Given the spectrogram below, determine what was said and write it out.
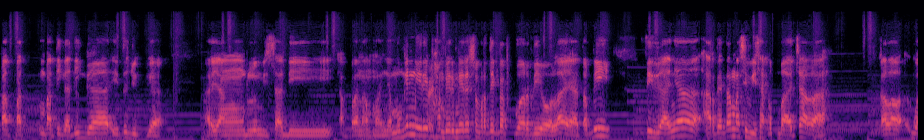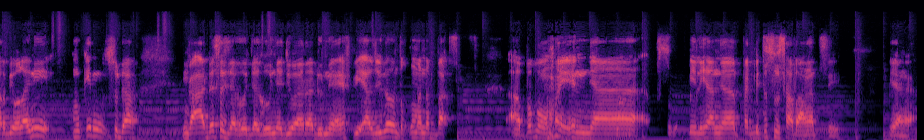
44 433 itu juga eh, yang belum bisa di apa namanya mungkin mirip hampir mirip seperti Pep Guardiola ya tapi setidaknya Arteta masih bisa kebaca lah. Kalau Guardiola ini mungkin sudah nggak ada sejago-jagonya juara dunia FPL juga untuk menebak apa pemainnya pilihannya Pep itu susah banget sih. Ya nggak?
